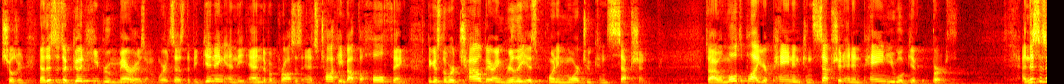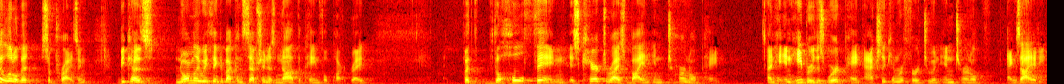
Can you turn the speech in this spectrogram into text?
children. Now, this is a good Hebrew merism, where it says the beginning and the end of a process, and it's talking about the whole thing, because the word childbearing really is pointing more to conception. So I will multiply your pain in conception, and in pain you will give birth. And this is a little bit surprising, because normally we think about conception as not the painful part, right? But the whole thing is characterized by an internal pain. And in Hebrew, this word pain actually can refer to an internal anxiety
